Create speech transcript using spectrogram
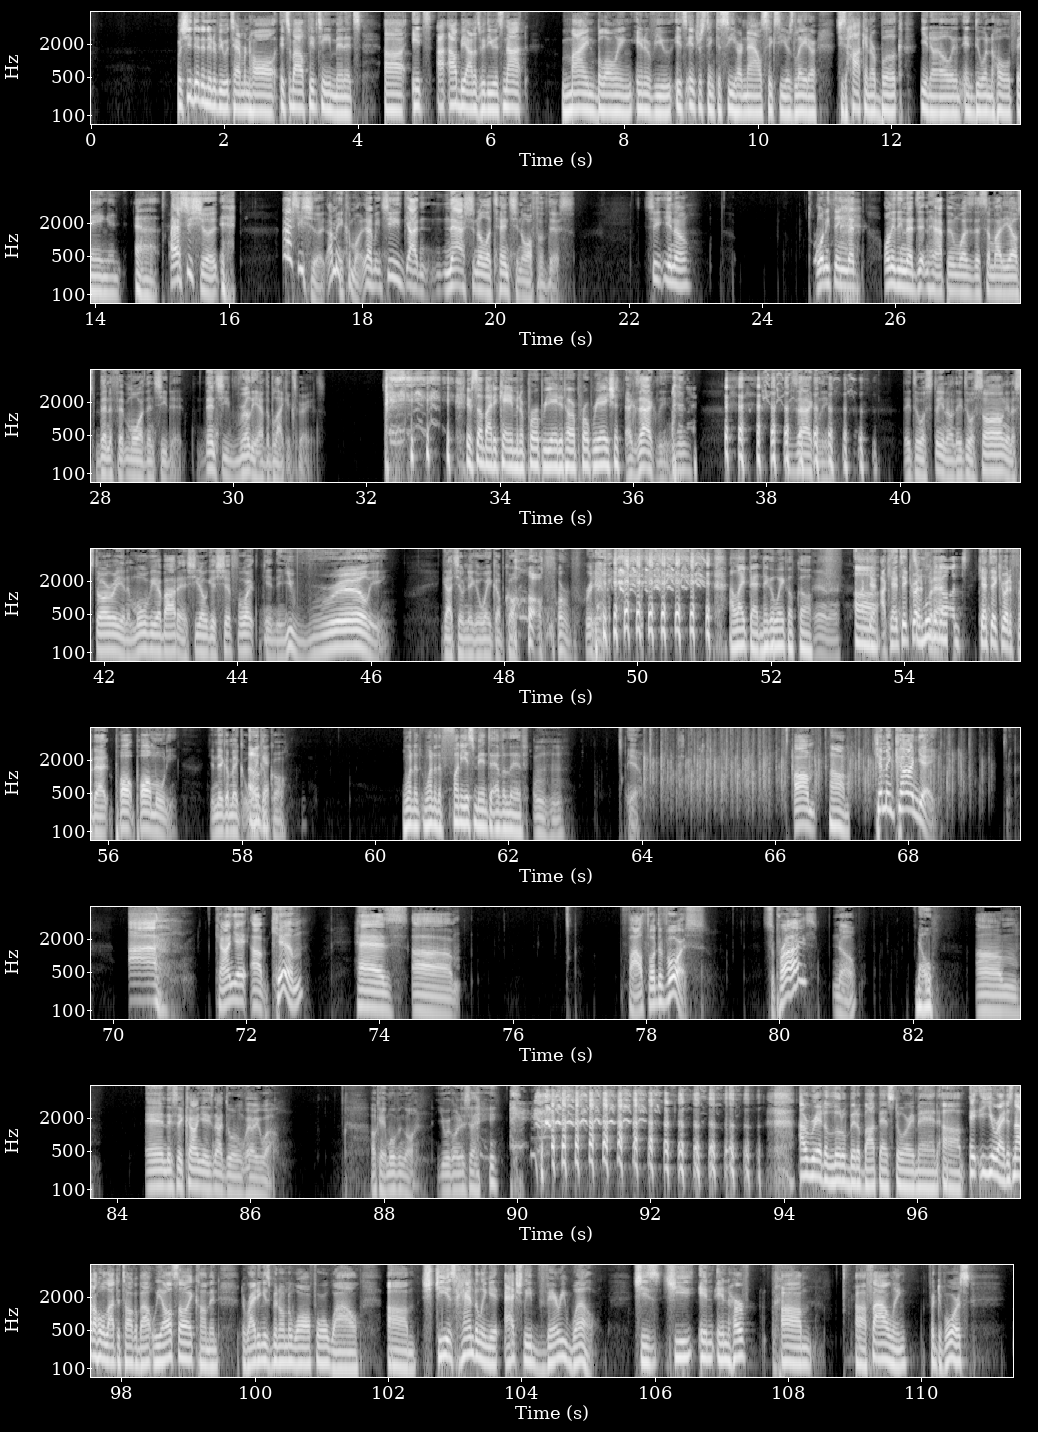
But she did an interview with Tamron Hall. It's about 15 minutes. Uh, it's, I, I'll be honest with you, it's not mind blowing interview. It's interesting to see her now, six years later. She's hawking her book, you know, and, and doing the whole thing. And, uh, As she should. As she should. I mean, come on. I mean, she got national attention off of this. She, you know, only thing that only thing that didn't happen was that somebody else benefit more than she did. Then she really have the black experience. if somebody came and appropriated her appropriation, Exactly. exactly. They do a you know they do a song and a story and a movie about it, and she don't get shit for it, and then you really got your nigga wake up call for real. I like that nigga wake up call. Yeah, man. I Uh, can't, I can't take so credit for that. on, Can't take credit for that. Paul Paul Mooney, your nigga make a wake Okay. up call. One of one of the funniest men to ever live. Mm-hmm. Yeah. Um, Um, Kim and Kanye. Uh Kanye, uh, Kim has um filed for divorce. Surprise? No. no. Um, and they say Kanye's not doing very well. Okay, moving on. You were going to say? I read a little bit about that story, man. Um, it- you're right. It's not a whole lot to talk about. We all saw it coming. The writing has been on the wall for a while. Um, she is handling it actually very well. She's she in in her um uh filing for divorce.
